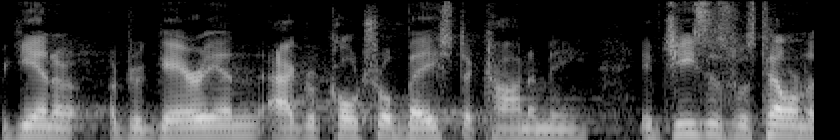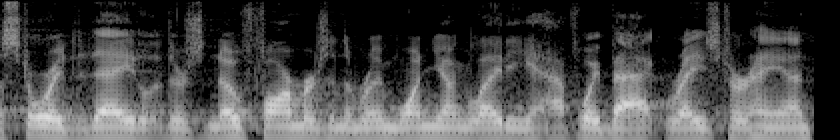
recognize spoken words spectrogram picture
Again, a, a gregarian, agricultural based economy. If Jesus was telling a story today, there's no farmers in the room. One young lady halfway back raised her hand.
